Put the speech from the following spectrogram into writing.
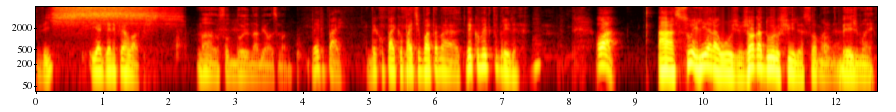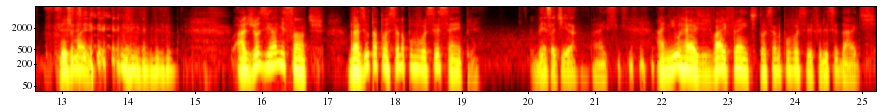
Vixe. E a Jennifer Lopes. Mano, eu sou doido na Beyoncé, mano. Vem pro pai. Vem com o pai, que o pai te bota na. Vem comigo que tu brilha. Ó, a Sueli Araújo. Joga duro, filha, sua mãe, né? Beijo, mãe. Beijo, mãe. a Josiane Santos. Brasil tá torcendo por você sempre. Benção, tia. Nice. A Nil Regis. Vai em frente, torcendo por você. Felicidades.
